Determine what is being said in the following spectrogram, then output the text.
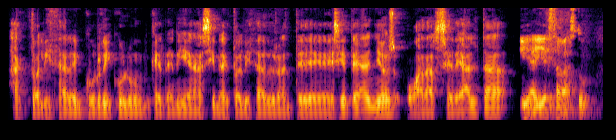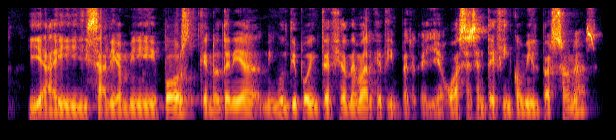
a actualizar el currículum que tenía sin actualizar durante siete años o a darse de alta. Y ahí estabas tú. Y ahí salió mi post, que no tenía ningún tipo de intención de marketing, pero que llegó a 65.000 personas.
